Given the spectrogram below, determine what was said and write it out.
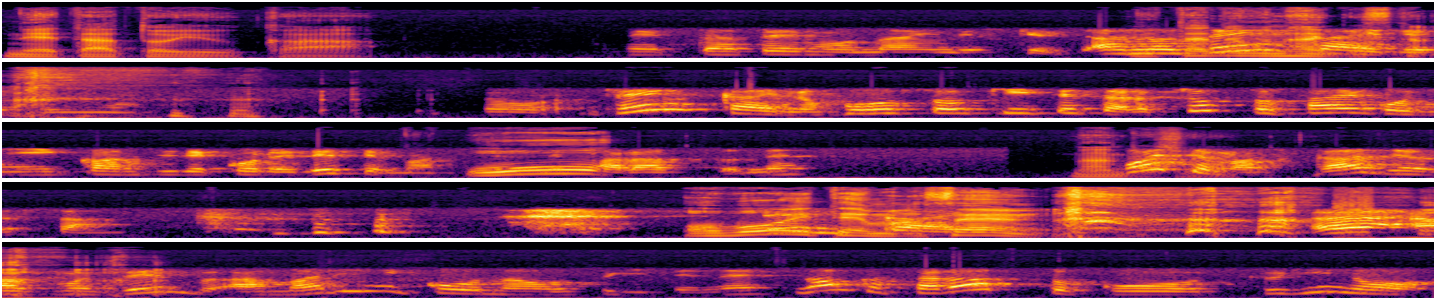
ネタというか、ネタでもないんですけどあの前回ですね。前回の放送聞いてたらちょっと最後にいい感じでこれ出てますねパラッとね。覚えてますか？じゅんさん。覚えてません。えあもう全部あまりにコーナー多すぎてね、なんかさらっとこう次の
